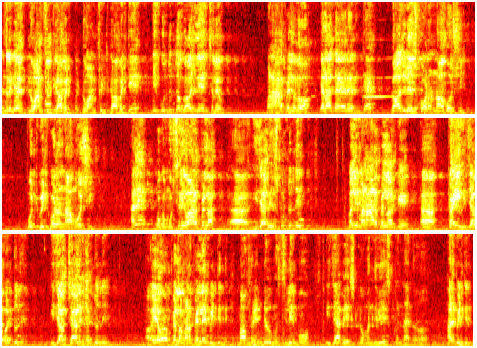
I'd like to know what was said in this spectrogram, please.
ఎందుకంటే నువ్వు అన్ఫిట్ కాబట్టి నువ్వు అన్ఫిట్ కాబట్టి నీ కూతురుతో గాజులు వేయించలేవు. మన ఆడపిల్లలు ఎలా తయారయ్యారంటే గాజులు వేసుకోవడం నామోషి బొట్టు పెట్టుకోవడం నామోషి. అరే ఒక ముస్లిం ఆడపిల్ల హిజాబ్ వేసుకుంటుంది. మళ్ళీ మన ఆడపిల్లకి ట్రై హిజాబ్ అంటుంది హిజాబ్ ఛాలెంజ్ అంటుంది. ఎవరో పిల్ల మన పిల్లే పెట్టింది. మా ఫ్రెండ్ ముస్లిము హిజాబ్ వేసుకోమంది వేసుకున్నాను అని పెట్టింది.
